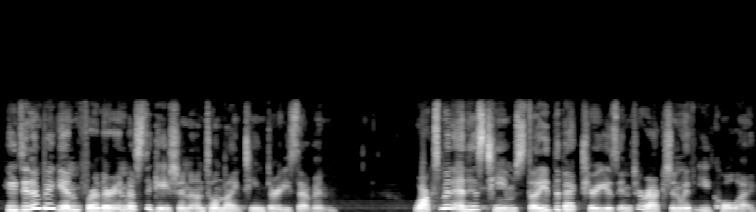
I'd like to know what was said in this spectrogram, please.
He didn't begin further investigation until 1937. Waksman and his team studied the bacteria's interaction with E. coli,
